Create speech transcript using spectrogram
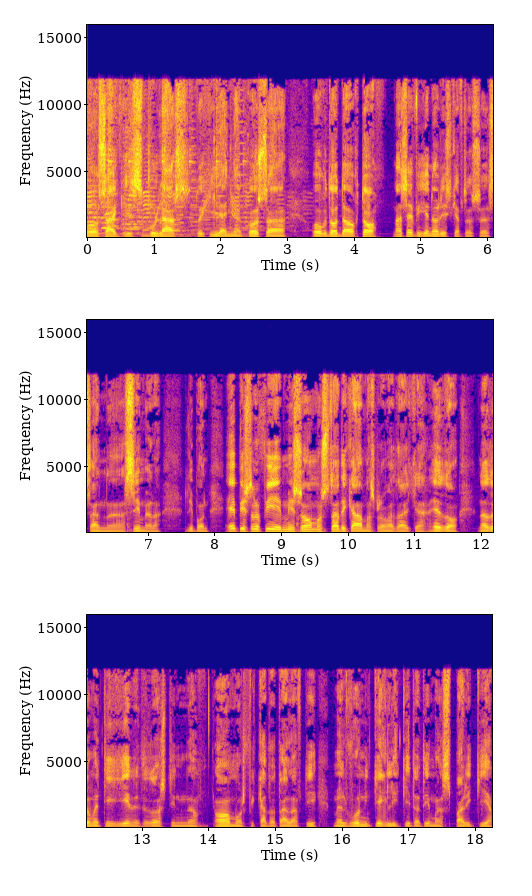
ο Σάκης Μπουλάς το 1988 Μας έφυγε νωρίς και αυτός ε, σαν ε, σήμερα. Λοιπόν, επιστροφή εμείς όμως στα δικά μας πραγματάκια. Εδώ, να δούμε τι γίνεται εδώ στην ε, όμορφη κατά τα άλλα αυτή Μελβούνη και γλυκύτατη μας παρικία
